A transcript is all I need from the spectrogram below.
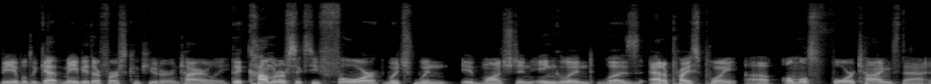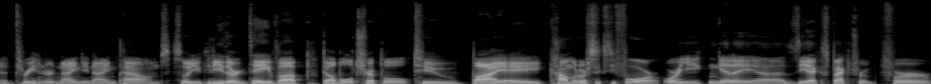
be able to get maybe their first computer entirely. The Commodore 64, which when it launched in England was at a price point uh, almost four times that at 399 pounds. So you could either save up double, triple to buy a Commodore 64, or you can get a uh, ZX Spectrum for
